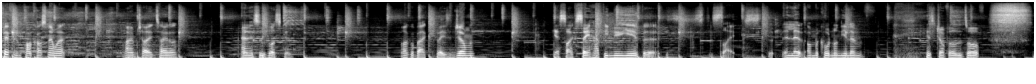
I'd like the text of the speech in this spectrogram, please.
Fifth in the Podcast Network, I'm Charlie Taylor, and this is What's Good. Welcome back, ladies and gentlemen. Yes, I say Happy New Year, but it's, it's like it's the 11th, I'm recording on the 11th. it's dropping on the 12th.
